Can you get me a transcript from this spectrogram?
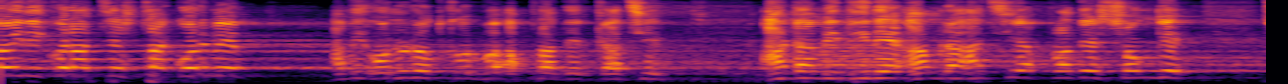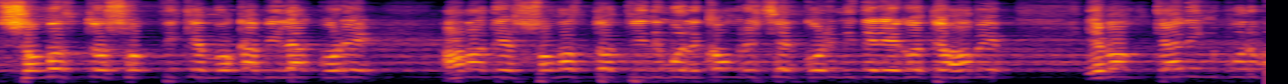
তৈরি করার চেষ্টা করবে। আমি অনুরোধ করব আপনাদের কাছে, আগামী দিনে আমরা আছি আপনাদের সঙ্গে। সমস্ত শক্তিকে মোকাবিলা করে আমাদের সমস্ত তৃণমূল কংগ্রেসের কর্মীদের এগোতে হবে এবং ক্যানিং পূর্ব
